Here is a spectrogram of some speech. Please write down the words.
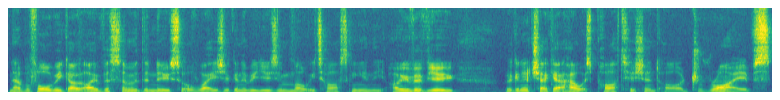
Now before we go over some of the new sort of ways you're going to be using multitasking in the overview, we're going to check out how it's partitioned our drives.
